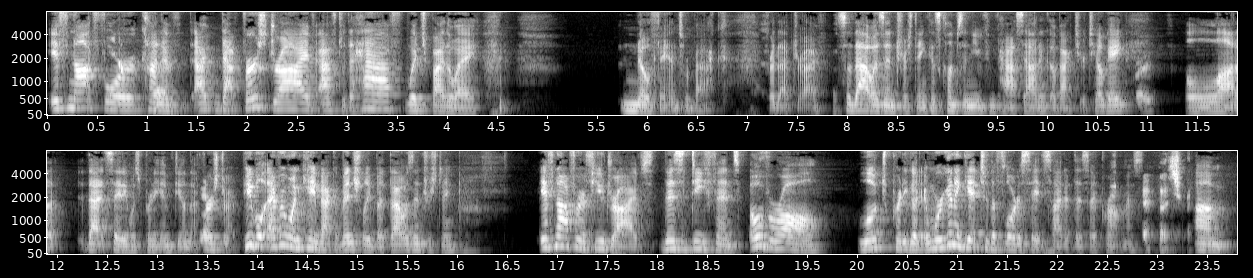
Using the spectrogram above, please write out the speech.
if not for kind of that first drive after the half, which by the way, no fans were back for that drive. So that was interesting because Clemson, you can pass out and go back to your tailgate. Right. A lot of that stadium was pretty empty on that first drive. People, everyone came back eventually, but that was interesting if not for a few drives, this defense overall looked pretty good. And we're going to get to the Florida State side of this, I promise. that's right. Um,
